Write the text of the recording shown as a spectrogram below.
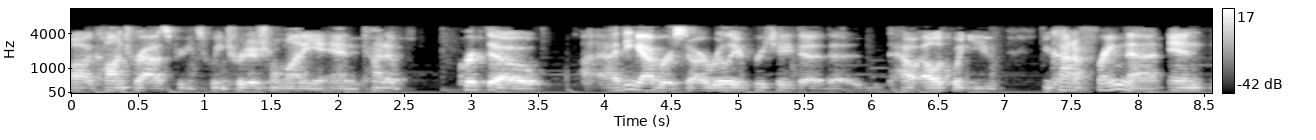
uh, contrast between traditional money and kind of crypto. I think ever. So I really appreciate the, the how eloquent you you kind of frame that and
